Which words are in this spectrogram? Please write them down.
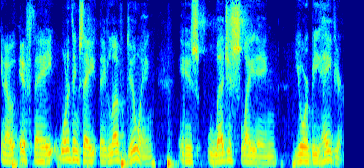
you know, if they, one of the things they, they love doing is legislating your behavior.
